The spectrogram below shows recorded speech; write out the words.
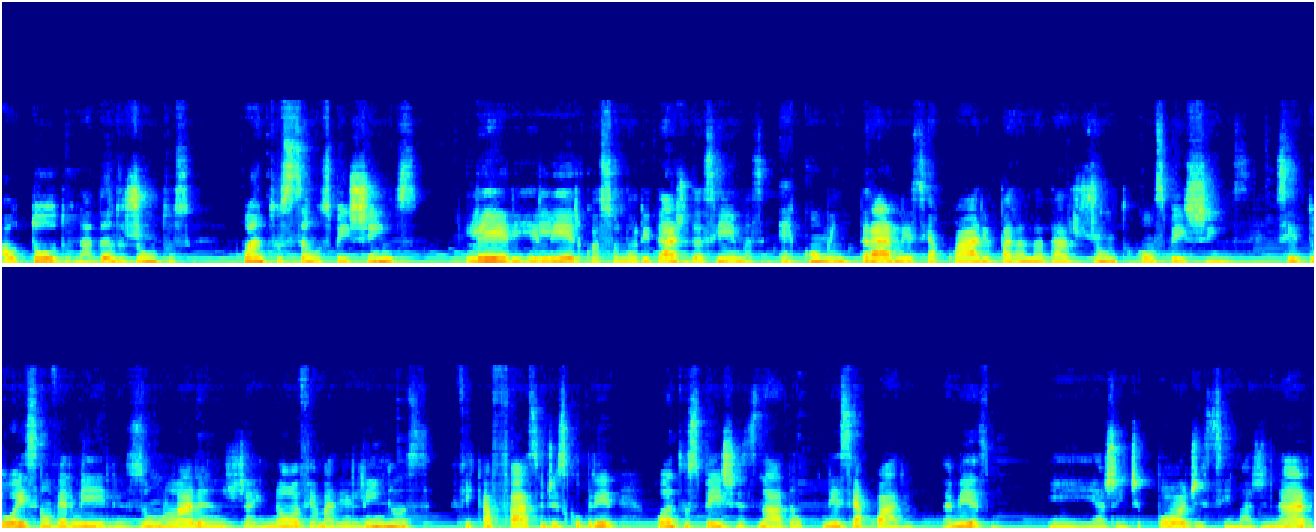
Ao todo, nadando juntos, quantos são os peixinhos? Ler e reler com a sonoridade das rimas é como entrar nesse aquário para nadar junto com os peixinhos. Se dois são vermelhos, um laranja e nove amarelinhos, fica fácil descobrir quantos peixes nadam nesse aquário, não é mesmo? E a gente pode se imaginar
